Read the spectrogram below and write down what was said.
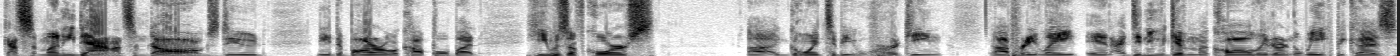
Got some money down on some dogs, dude. Need to borrow a couple." But he was, of course, uh, going to be working uh, pretty late, and I didn't even give him a call later in the week because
